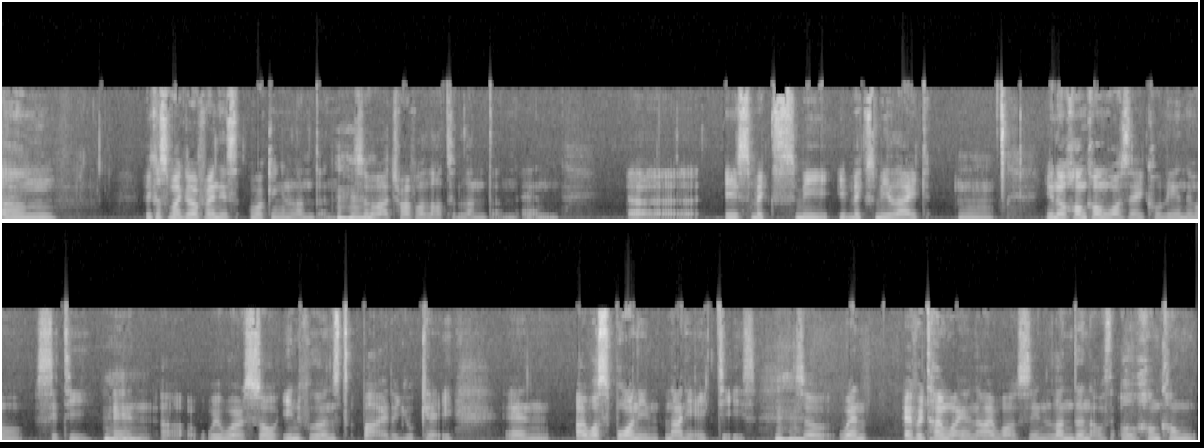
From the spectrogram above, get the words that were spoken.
Um, because my girlfriend is working in London, Mm-hmm. so I travel a lot to London, and uh, it makes me it makes me like, mm, you know, Hong Kong was a colonial city, Mm-hmm. and uh, we were so influenced by the UK, and I was born in 1980s, Mm-hmm. so when every time when I was in London, I was oh Hong Kong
